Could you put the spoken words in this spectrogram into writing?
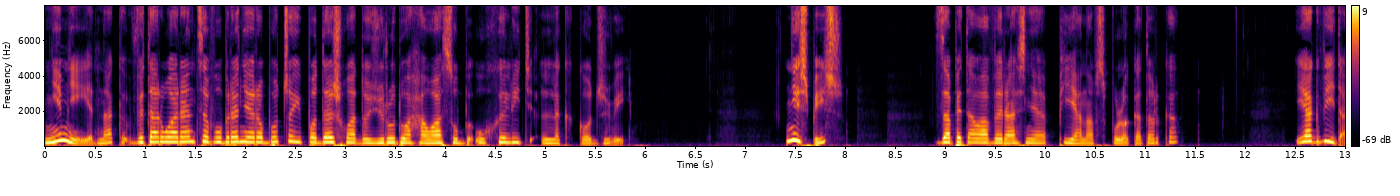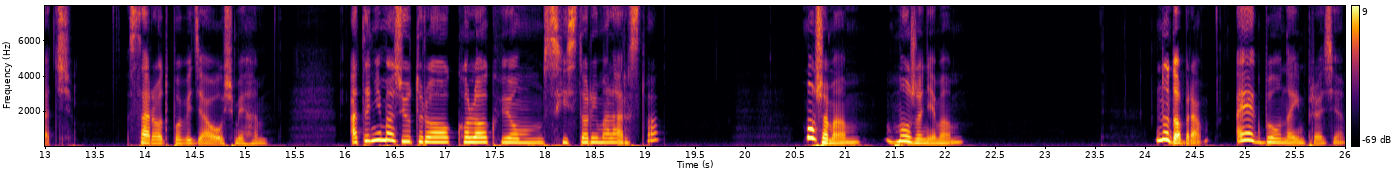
Niemniej jednak wytarła ręce w ubranie robocze i podeszła do źródła hałasu, by uchylić lekko drzwi. Nie śpisz? zapytała wyraźnie pijana współlokatorka. Jak widać, Sara odpowiedziała uśmiechem. A ty nie masz jutro kolokwium z historii malarstwa? Może mam, może nie mam. No dobra, a jak było na imprezie?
